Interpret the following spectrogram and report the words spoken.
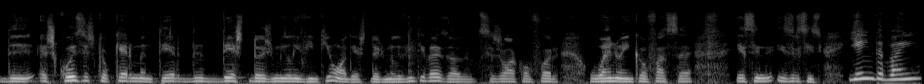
de as coisas que eu quero manter de, deste 2021 ou deste 2022, ou seja lá qual for o ano em que eu faça esse exercício. E ainda bem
